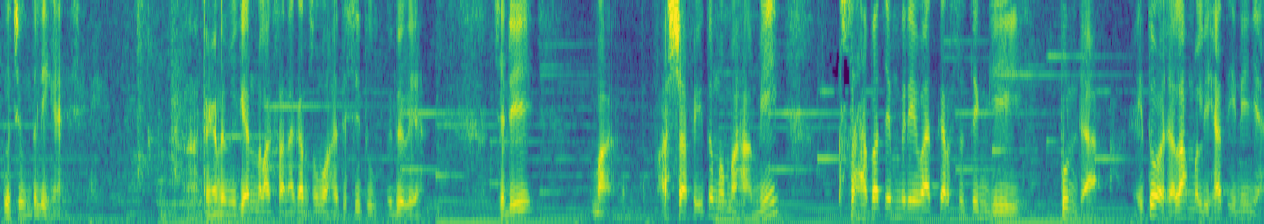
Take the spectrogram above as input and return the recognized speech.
ujung telinga di sini. Nah, dengan demikian melaksanakan semua hadis itu, betul ya. Jadi Asyafi itu memahami sahabat yang meriwayatkan setinggi pundak itu adalah melihat ininya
